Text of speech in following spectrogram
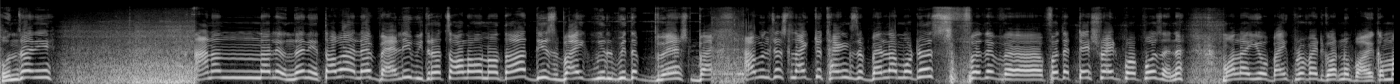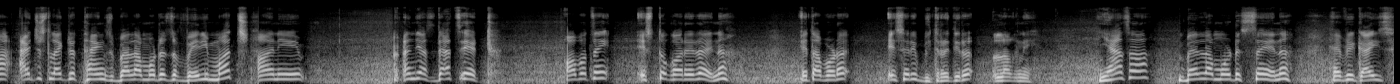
हुन्छ नि? आनन्दले हुन्छ नि तपाईँहरूले भ्यालीभित्र चलाउन त this bike will be the best bike I will just like to thanks the Bella Motors for the for the test ride purpose होइन? मलाई यो बाइक प्रोभाइड गर्नु भएकोमा I just like to thanks Bella Motors very much अनि एन्ड यस द्याट्स इट अब चाहिँ यस्तो गरेर होइन यताबाट यसरी भित्रतिर लग्ने। यहाँ छ बेल्ला मोटर्स चाहिँ होइन every guys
